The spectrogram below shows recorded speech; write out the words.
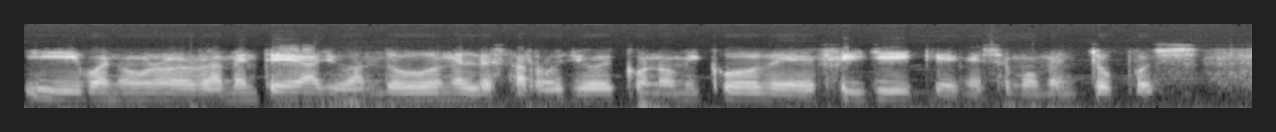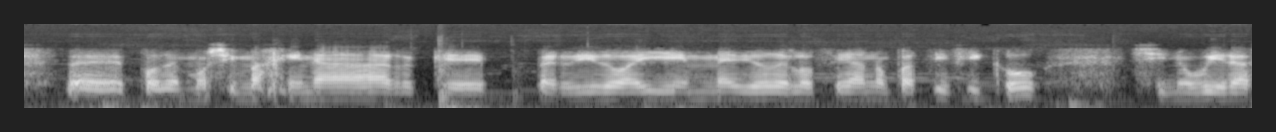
y bueno, realmente ayudando en el desarrollo económico de Fiji, que en ese momento pues eh, podemos imaginar que perdido ahí en medio del Océano Pacífico, si no hubiera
